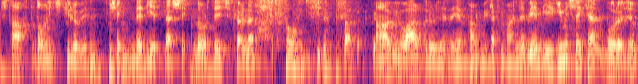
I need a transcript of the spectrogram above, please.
İşte haftada 12 kilo verin şeklinde diyetler şeklinde ortaya çıkarlar. Haftada 12 kilo. Abi vardır öyle de yapan büyük ihtimalle. Benim ilgimi çeken Boracım.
